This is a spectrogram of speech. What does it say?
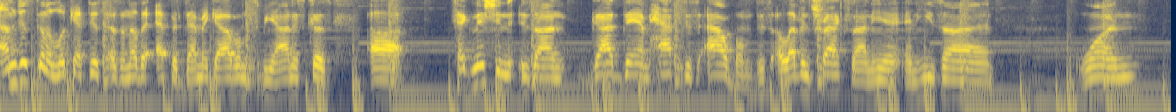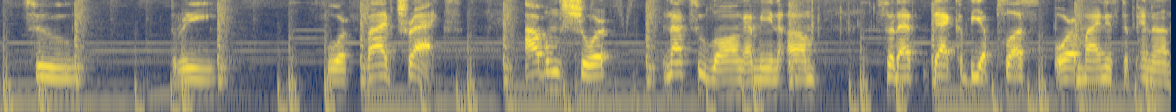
I'm just gonna look at this as another epidemic album, to be honest, because uh, Tek-Niktion is on goddamn half this album. There's 11 tracks on here, and he's on one, two, three, four, five tracks. Album short, not too long. I mean, um, so that that could be a plus or a minus depending on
